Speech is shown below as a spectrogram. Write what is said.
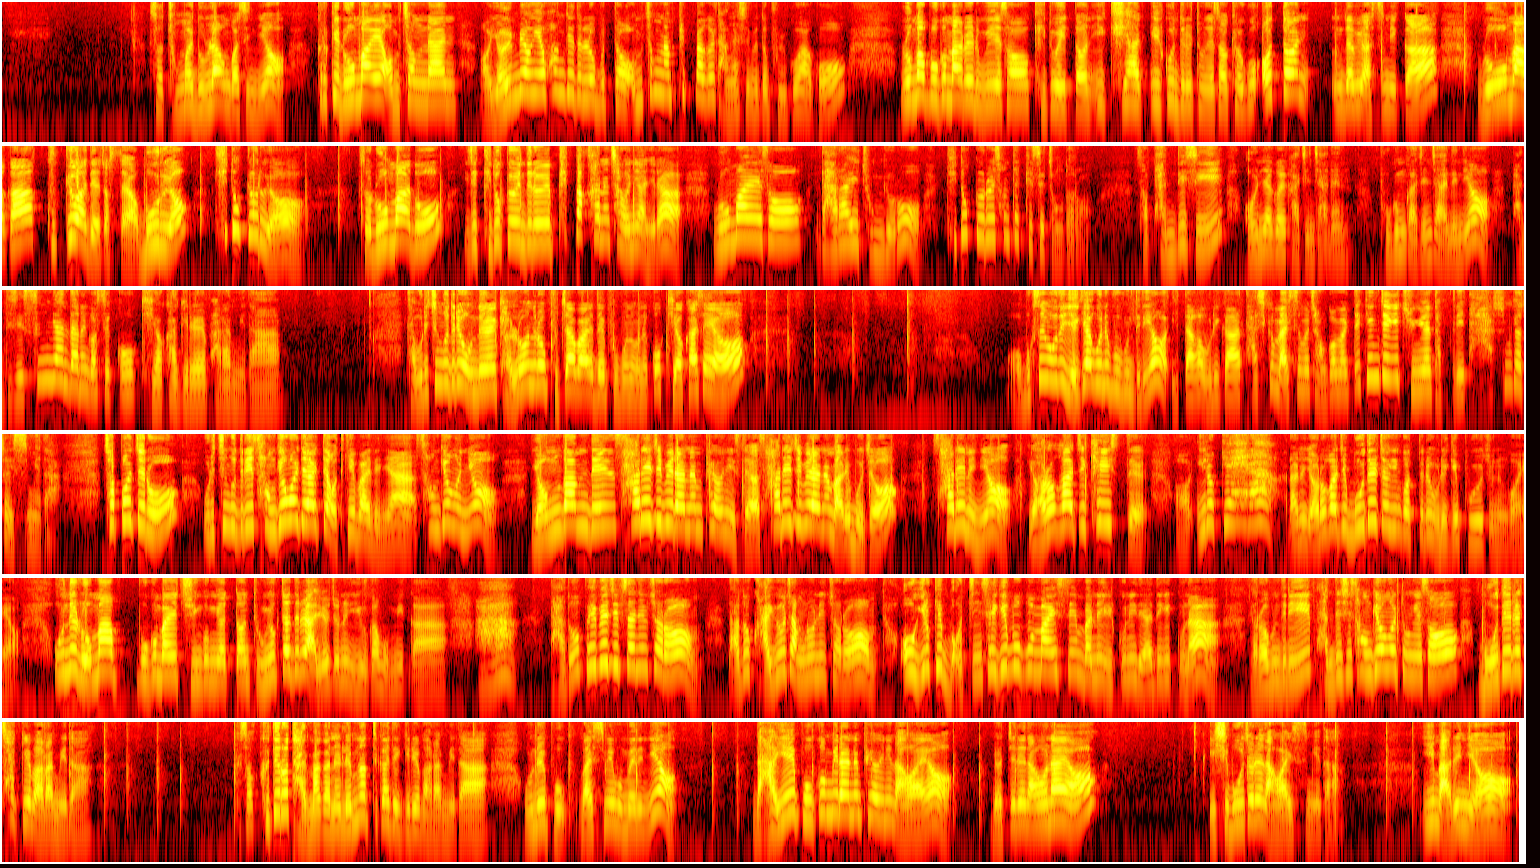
그래서 정말 놀라운 것은요. 그렇게 로마의 엄청난 10명의 어, 황제들로부터 엄청난 핍박을 당했음에도 불구하고 로마 복음화를 위해서 기도했던 이 귀한 일꾼들을 통해서 결국 어떤 응답이 왔습니까? 로마가 국교화되어졌어요. 뭐로요? 기독교로요. 그래서 로마도 이제 기독교인들을 핍박하는 차원이 아니라 로마에서 나라의 종교로 기독교를 선택했을 정도로 그래서 반드시 언약을 가진 자는 복음 가진 자는요 반드시 승리한다는 것을 꼭 기억하기를 바랍니다. 자, 우리 친구들이 오늘 결론으로 붙잡아야 될 부분은 오늘 꼭 기억하세요. 어, 목사님 오늘 얘기하고 있는 부분들이요. 이따가 우리가 다시금 말씀을 점검할 때 굉장히 중요한 답들이 다 숨겨져 있습니다. 첫 번째로 우리 친구들이 성경을 대할 때 어떻게 봐야 되냐. 성경은요. 영감된 사례집이라는 표현이 있어요. 사례집이라는 말이 뭐죠? 사례는요, 여러 가지 케이스들, 어, 이렇게 해라! 라는 여러 가지 모델적인 것들을 우리에게 보여주는 거예요. 오늘 로마 복음화의 주인공이었던 동역자들을 알려주는 이유가 뭡니까? 아, 나도 베베 집사님처럼, 나도 가요 장로님처럼, 어, 이렇게 멋진 세계복음화에 쓰임 받는 일꾼이 돼야 되겠구나. 여러분들이 반드시 성경을 통해서 모델을 찾길 바랍니다. 그래서 그대로 닮아가는 랩너트가 되기를 바랍니다. 오늘 보, 말씀에 보면은요, 나의 복음이라는 표현이 나와요. 몇 절에 나오나요? 25절에 나와 있습니다. 이 말은요,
